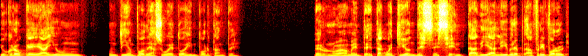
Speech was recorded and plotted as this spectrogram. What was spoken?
Yo creo que hay un, un tiempo de asueto, es importante pero nuevamente, esta cuestión de 60 días libres a free for all,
